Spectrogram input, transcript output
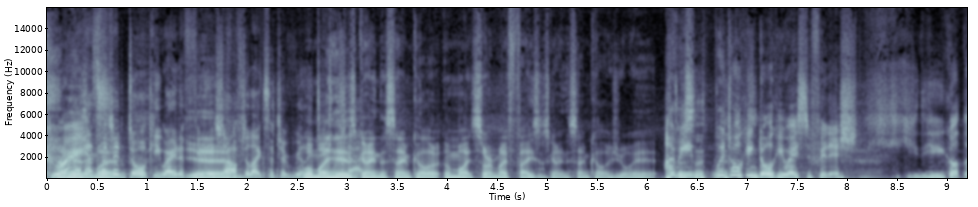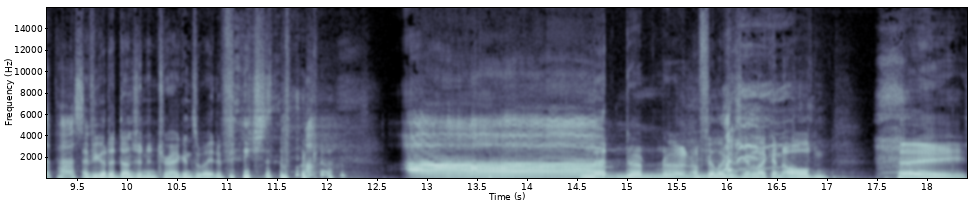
Great. Yeah, that's my- such a dorky way to finish Yeah. after like such a really. well, my deep hair's chat. going the same color. Oh, my sorry, my face is going the same color as your hair. I mean, we're talking dorky ways to finish. You, you got the person. Have you got a Dungeon and Dragons way to finish the podcast? Um, Let the, I feel like it's gonna like an old. Hey,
